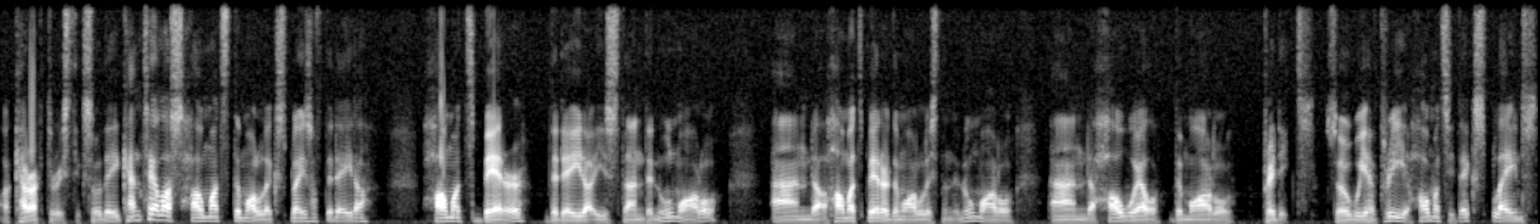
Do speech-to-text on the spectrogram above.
uh, characteristics. So they can tell us how much the model explains of the data, how much better the data is than the null model, and uh, how much better the model is than the null model, and how well the model predicts. So we have three, how much it explains,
